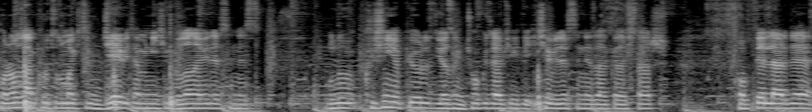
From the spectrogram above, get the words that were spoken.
Koronadan kurtulmak için C vitamini için kullanabilirsiniz. Bunu kışın yapıyoruz, yazın çok güzel bir şekilde içebilirsiniz arkadaşlar. Kokteyllerde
